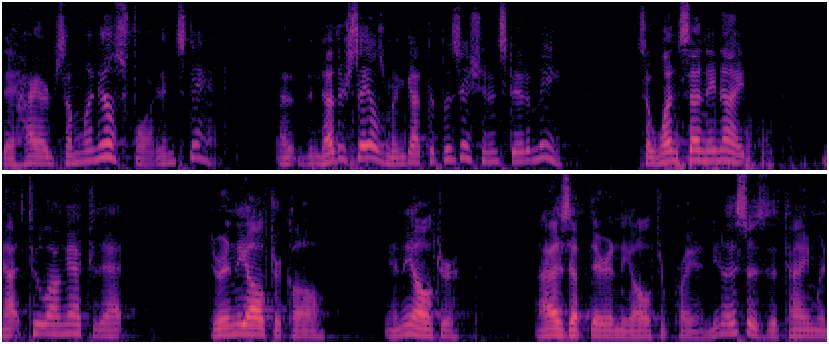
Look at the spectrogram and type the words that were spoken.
They hired someone else for it instead. Uh, another salesman got the position instead of me. So one Sunday night, not too long after that, during the altar call, in the altar, I was up there in the altar praying. You know, this is the time when,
